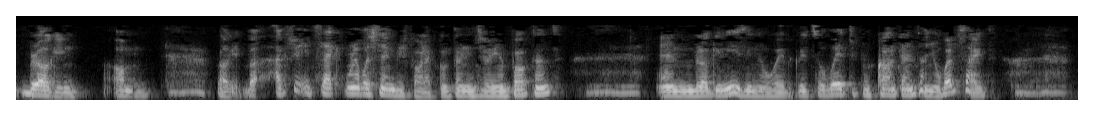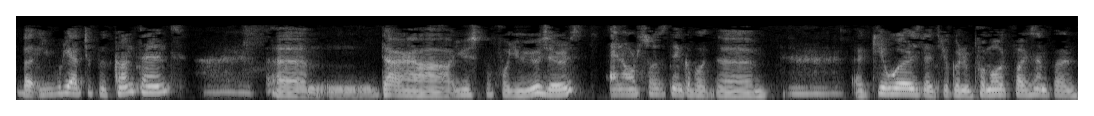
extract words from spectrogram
blogging. Um, blogging. But actually, it's like what I was saying before, like content is very important. And blogging is in a way, because it's a way to put content on your website. But you really have to put content, um, that are useful for your users and also think about the uh, keywords that you're going to promote, for example,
